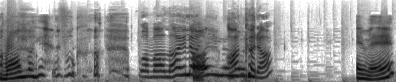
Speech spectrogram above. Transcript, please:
Vallahi Ufuk vallahi helal Aynen. Ankara evet.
